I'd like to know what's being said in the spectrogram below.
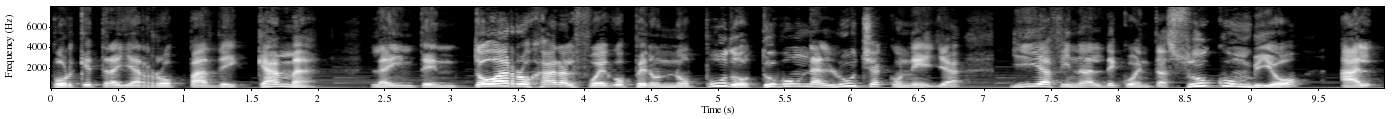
porque traía ropa de cama. La intentó arrojar al fuego pero no pudo. Tuvo una lucha con ella y a final de cuentas sucumbió al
